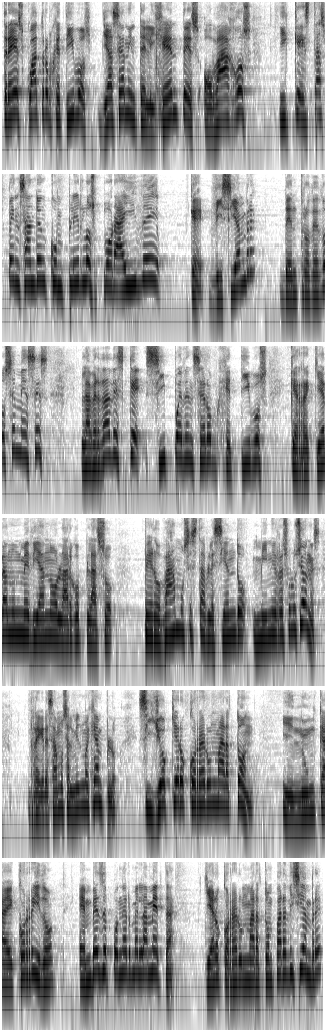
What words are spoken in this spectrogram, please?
tres, cuatro objetivos, ya sean inteligentes o vagos, y que estás pensando en cumplirlos por ahí de, ¿qué? ¿Diciembre? Dentro de 12 meses. La verdad es que sí pueden ser objetivos que requieran un mediano o largo plazo, pero vamos estableciendo mini resoluciones. Regresamos al mismo ejemplo. Si yo quiero correr un maratón y nunca he corrido, en vez de ponerme la meta, quiero correr un maratón para diciembre,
